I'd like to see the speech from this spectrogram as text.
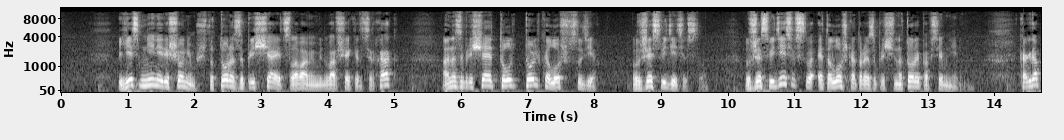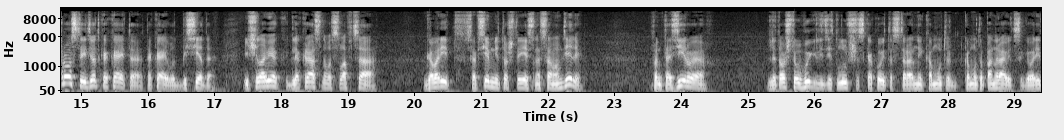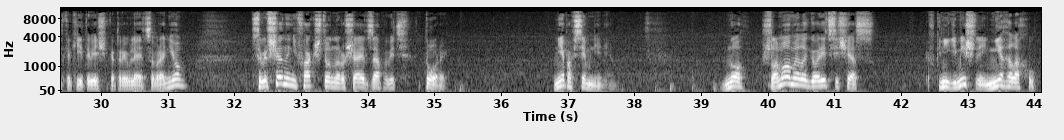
Есть мнение решением, что Тора запрещает словами Медвар Шекер Церхак, она запрещает тол- только ложь в суде, лжесвидетельство. Лжесвидетельство – это ложь, которая запрещена Торой по всем мнениям. Когда просто идет какая-то такая вот беседа, и человек для красного словца говорит совсем не то, что есть на самом деле, фантазируя, для того, чтобы выглядеть лучше с какой-то стороны, кому-то кому понравится, говорит какие-то вещи, которые являются враньем, совершенно не факт, что он нарушает заповедь Торы. Не по всем мнениям. Но Шламо Мэлла говорит сейчас в книге Мишли не Галаху.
